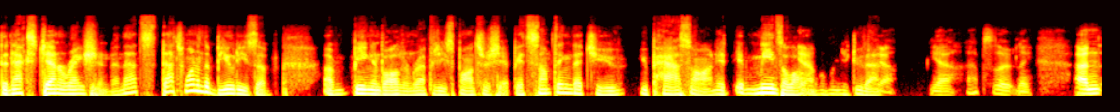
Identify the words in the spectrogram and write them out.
the next generation. And that's that's one of the beauties of of being involved in refugee sponsorship. It's something that you you pass on. It it means a lot yeah. when you do that. Yeah, yeah, absolutely. And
